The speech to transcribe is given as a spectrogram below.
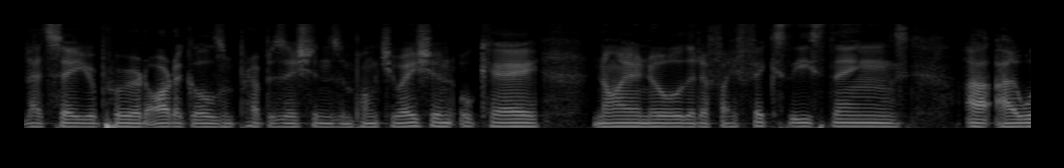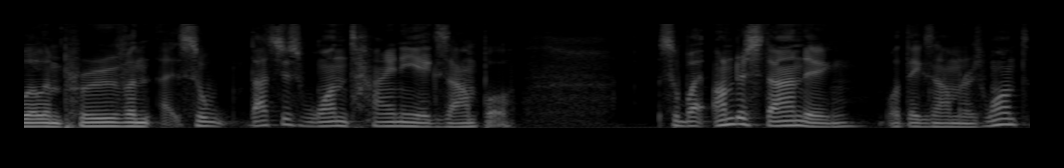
let's say you're poor at articles and prepositions and punctuation. Okay, now I know that if I fix these things, uh, I will improve. And uh, so that's just one tiny example. So by understanding what the examiners want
